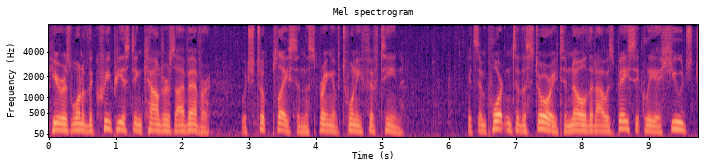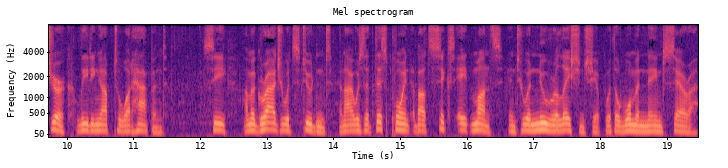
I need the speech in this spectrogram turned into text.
Here is one of the creepiest encounters I've ever, which took place in the spring of 2015. It's important to the story to know that I was basically a huge jerk leading up to what happened. See, I'm a graduate student, and I was at this point about six, eight months into a new relationship with a woman named Sarah.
